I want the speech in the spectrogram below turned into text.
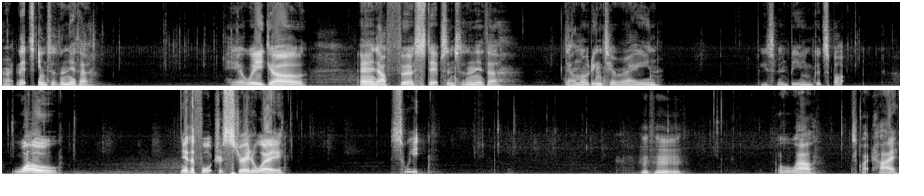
Alright, let's enter the nether. Here we go. And our first steps into the nether. Downloading terrain. Please be in good spot. Whoa! Nether fortress straight away. Sweet. Mm-hmm. oh wow, it's quite high.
